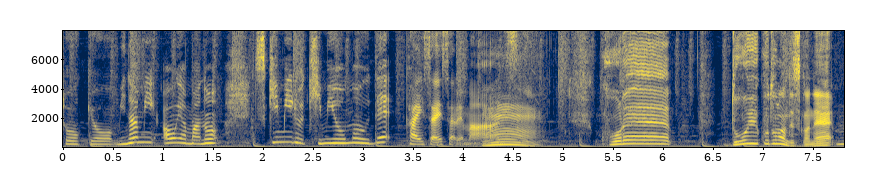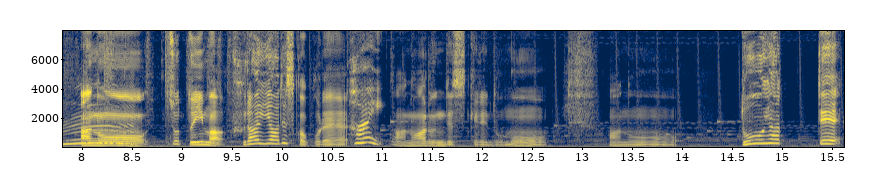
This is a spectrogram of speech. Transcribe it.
東京南青山の月見る君を思うで開催されうまん。これどういうことなんですかね？うん。あのちょっと今フライヤーですか？これ。すはい。あのあるんですけれどもあのどうやって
